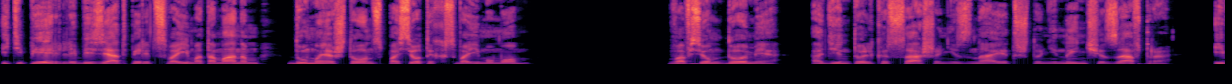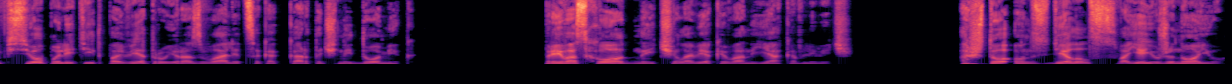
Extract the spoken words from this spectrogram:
и теперь лебезят перед своим атаманом, думая, что он спасет их своим умом. Во всем доме один только Саша не знает, что не нынче-завтра — и все полетит по ветру и развалится, как карточный домик. Превосходный человек Иван Яковлевич! А что он сделал с своей женою?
